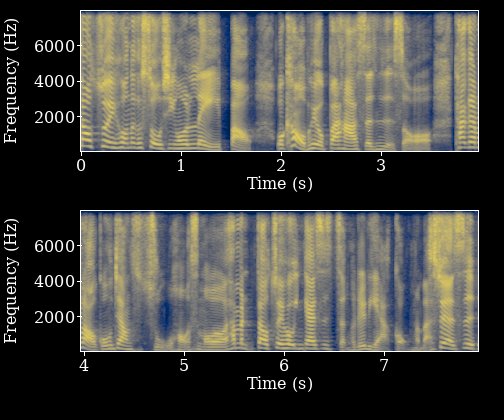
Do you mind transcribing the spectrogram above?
到最后那个寿星会累爆。我看我朋友办他生日的时候，她跟老公这样子煮哈，什么他们到最后应该是整个就俩工了吧？虽然是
